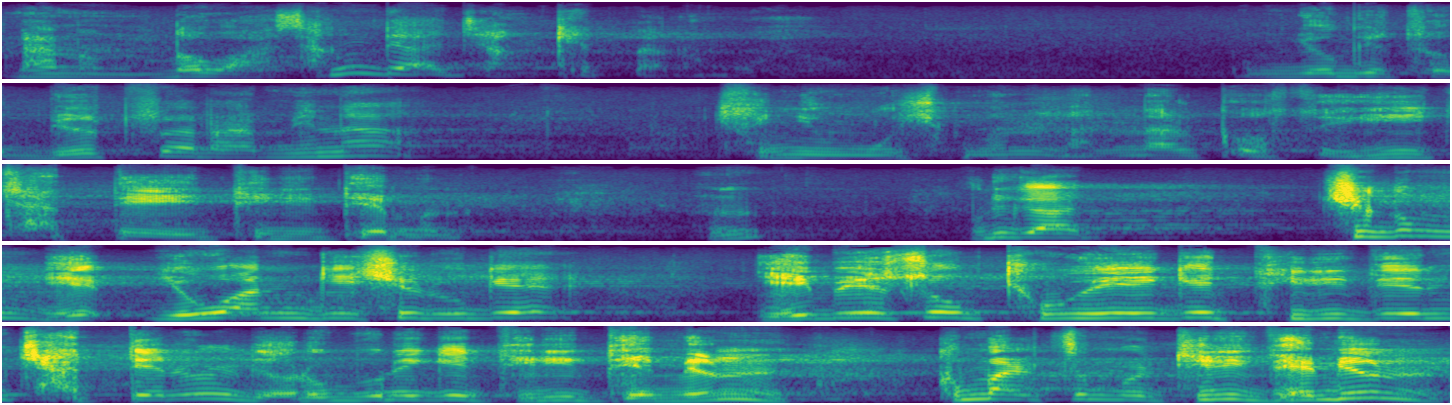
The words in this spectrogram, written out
나는 너와 상대하지 않겠다는 거예요. 여기서 몇 사람이나 주님 오시면 만날 것을 이 잣대에 들이대면 응? 우리가 지금 예, 요한계시록에 예배소 교회에게 들이댄 잣대를 여러분에게 들이대면 그 말씀을 들이대면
